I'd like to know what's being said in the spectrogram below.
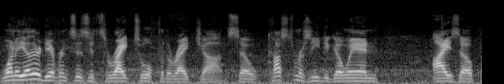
One of the other differences, it's the right tool for the right job. So customers need to go in, eyes open.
